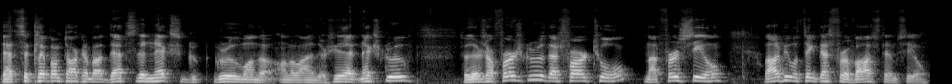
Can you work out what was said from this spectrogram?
that's the clip I'm talking about. That's the next groove on the on the line there. See that next groove? So there's our first groove. That's for our tool, not for a seal. A lot of people think that's for a valve stem seal.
